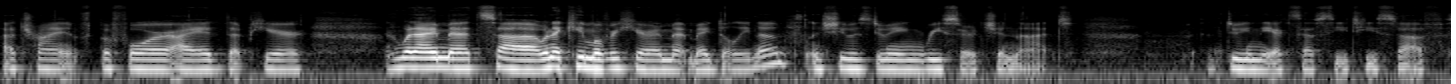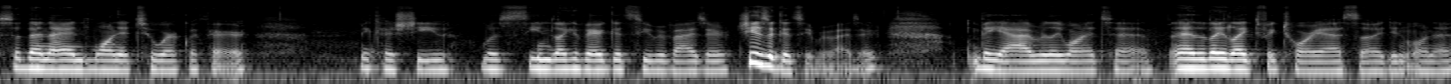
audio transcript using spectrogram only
at TRIUMF before I ended up here. When I met, uh, when I came over here, I met Magdalena, and she was doing research in that, doing the XFCT stuff. So then I wanted to work with her because she was seemed like a very good supervisor. She's a good supervisor, but yeah, I really wanted to. And I really liked Victoria, so I didn't want to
